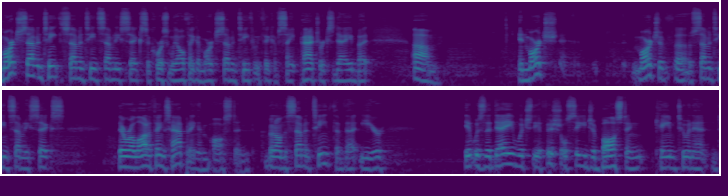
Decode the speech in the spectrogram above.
March 17th, 1776. Of course, when we all think of March 17th, we think of St. Patrick's Day, but um, in March, March of uh, 1776, there were a lot of things happening in Boston. But on the 17th of that year, it was the day which the official siege of Boston came to an end.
